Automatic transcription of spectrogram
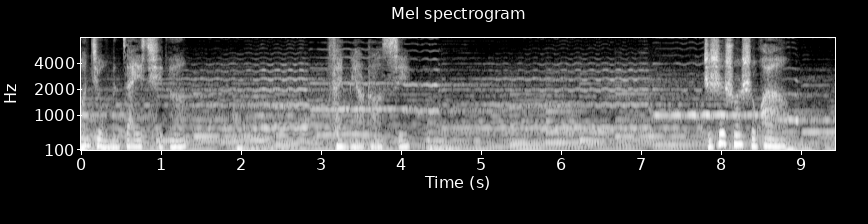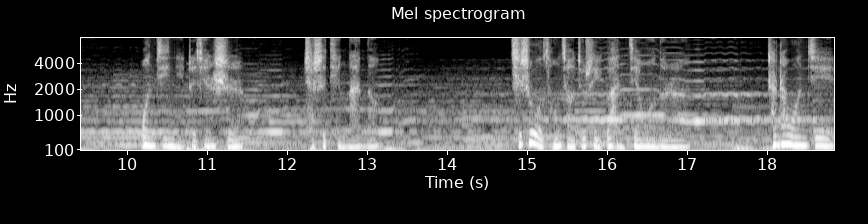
忘记我们在一起的分秒朝夕。只是说实话，忘记你这件事，确实挺难的。其实我从小就是一个很健忘的人，常常忘记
